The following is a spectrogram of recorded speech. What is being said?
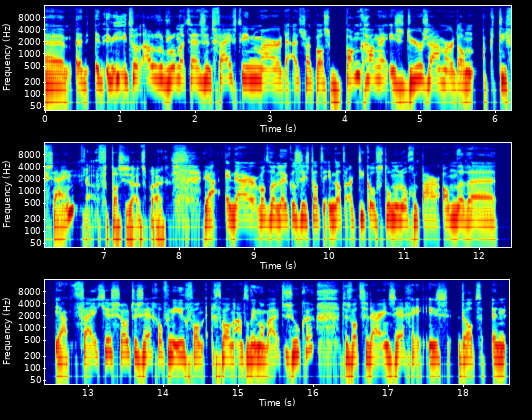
Uh, een, een, iets wat oudere bron uit 2015, maar de uitspraak was: bankhangen is duurzamer dan actief zijn. Ja, fantastische uitspraak. Ja, en daar wat wel leuk was, is dat in dat artikel stonden nog een paar andere ja, feitjes, zo te zeggen. Of in ieder geval echt wel een aantal dingen om uit te zoeken. Dus wat ze daarin zeggen is dat een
